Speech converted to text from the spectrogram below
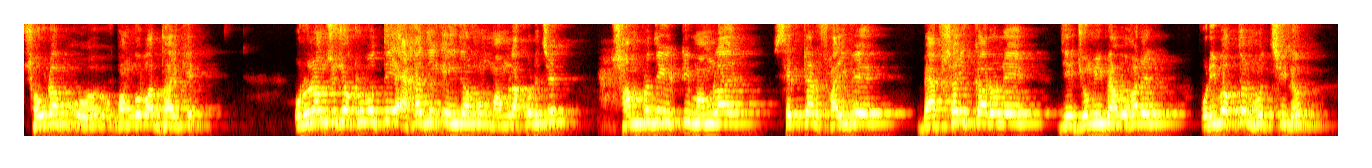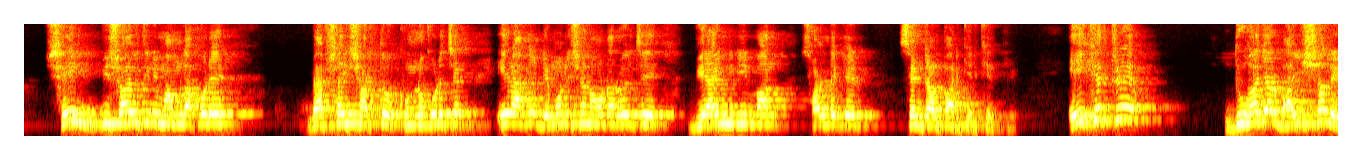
সৌরভ গঙ্গোপাধ্যায়কে। অরুণাংশু চক্রবর্তী একাধিক এই রকম মামলা করেছেন। সাম্প্রতিক একটি মামলায় সেক্টর ফাইভে ব্যবসায়িক কারণে যে জমি ব্যবহারের পরিবর্তন হচ্ছিল, সেই বিষয়ে তিনি মামলা করে ব্যবসায়িক স্বার্থ ক্ষুণ্ণ করেছেন। এর আগে ডেমোলিশন অর্ডার হয়েছে বেআইনি নির্মাণ সল্টলেকের সেন্ট্রাল পার্কের ক্ষেত্রে। এই ক্ষেত্রে দু হাজার বাইশ সালে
